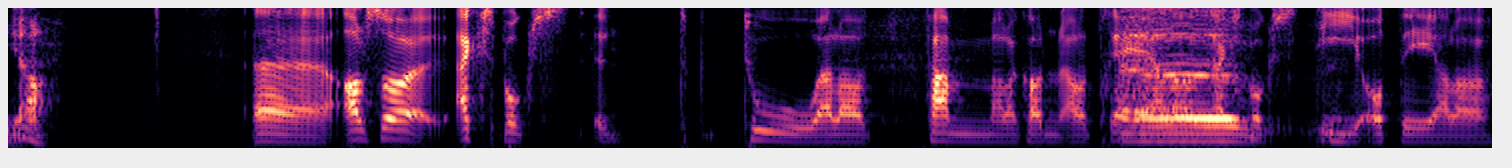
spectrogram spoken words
Ja. Eh, altså Xbox 2 eller 5 eller hva Eller 3 eller Eh, Xbox 10, 80 eller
